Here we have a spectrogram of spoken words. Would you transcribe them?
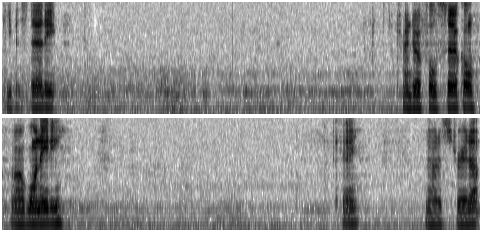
Keep it steady. Try and do a full circle or 180. Okay, now to straight up.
